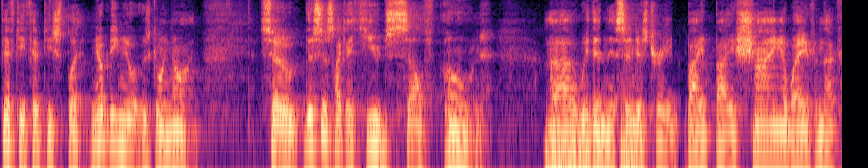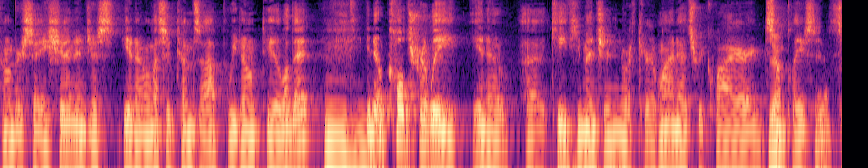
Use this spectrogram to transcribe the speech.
50-50 split. Nobody knew what was going on. So this is like a huge self-own uh, within this industry by by shying away from that conversation and just you know unless it comes up we don't deal with it. You know culturally, you know uh, Keith, you mentioned North Carolina, it's required. Some places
